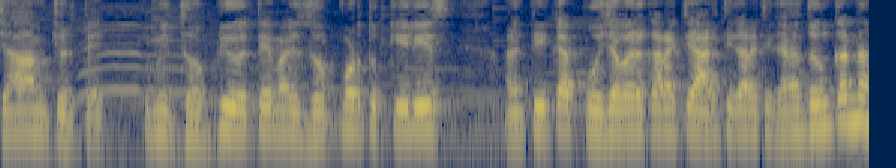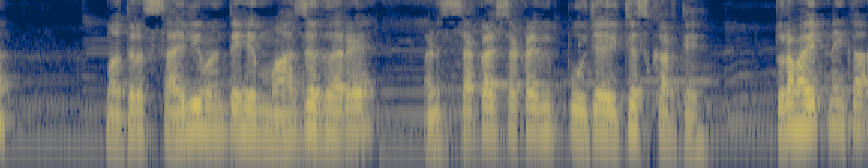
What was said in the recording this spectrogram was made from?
जाम चिडते की मी झोपली होते माझी झोपमोड तू केलीस. आणि ती काय पूजा वगैरे करायची आरती करायची घरात जाऊन कर ना. मात्र सायली म्हणते हे माझं घर आहे आणि सकाळ सकाळी मी पूजा इथेच करते. तुला माहीत नाही का?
